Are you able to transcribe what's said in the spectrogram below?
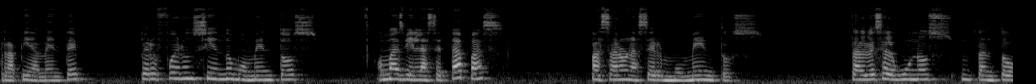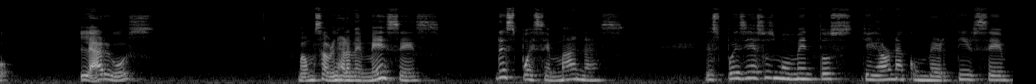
rápidamente, pero fueron siendo momentos, o más bien las etapas, pasaron a ser momentos, tal vez algunos un tanto largos, vamos a hablar de meses, después semanas, después de esos momentos llegaron a convertirse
